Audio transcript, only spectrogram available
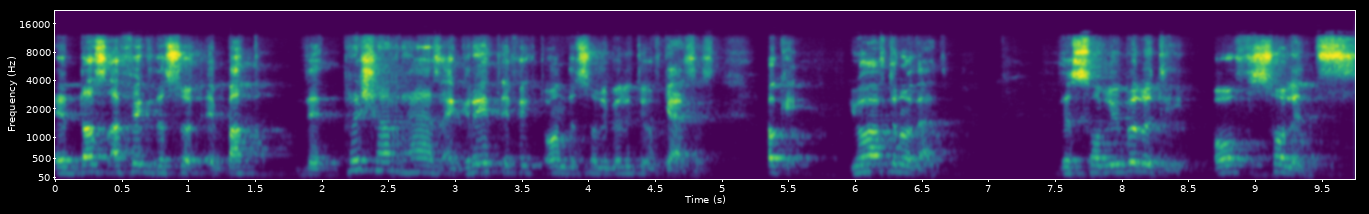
It does affect the, so- but the pressure has a great effect on the solubility of gases. Okay, you have to know that the solubility of solids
